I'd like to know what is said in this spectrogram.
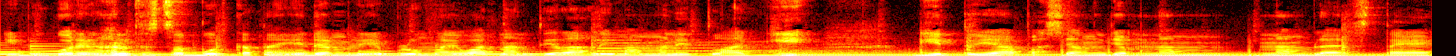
ibu gorengan tersebut katanya damrinya belum lewat nantilah 5 menit lagi gitu ya pas yang jam 6 16 teh.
